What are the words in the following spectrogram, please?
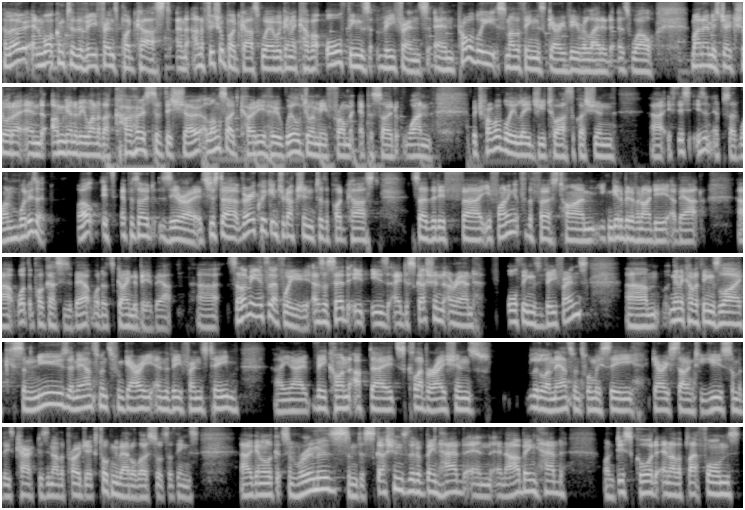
Hello, and welcome to the VeeFriends podcast, an unofficial podcast where we're going to cover all things VeeFriends and probably some other things Gary Vee related as well. My name is Jake Shorter, and I'm going to be one of the co hosts of this show alongside Cody, who will join me from episode one, which probably leads you to ask the question uh, if this isn't episode one, what is it? Well, it's episode zero. It's just a very quick introduction to the podcast so that if uh, you're finding it for the first time, you can get a bit of an idea about uh, what the podcast is about, what it's going to be about. Uh, so let me answer that for you. As I said, it is a discussion around all things VeeFriends. Um, I'm going to cover things like some news, announcements from Gary and the VeeFriends team, uh, you know, VeeCon updates, collaborations, little announcements when we see Gary starting to use some of these characters in other projects, talking about all those sorts of things. Uh, going to look at some rumors, some discussions that have been had and, and are being had on Discord and other platforms.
